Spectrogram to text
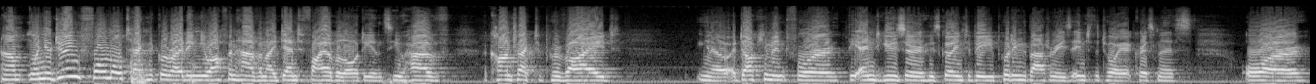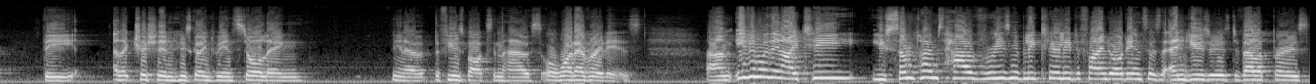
Um, when you're doing formal technical writing, you often have an identifiable audience. You have a contract to provide you know, a document for the end user who's going to be putting the batteries into the toy at Christmas, or the electrician who's going to be installing you know, the fuse box in the house, or whatever it is. Um, even within IT, you sometimes have reasonably clearly defined audiences, end users, developers,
